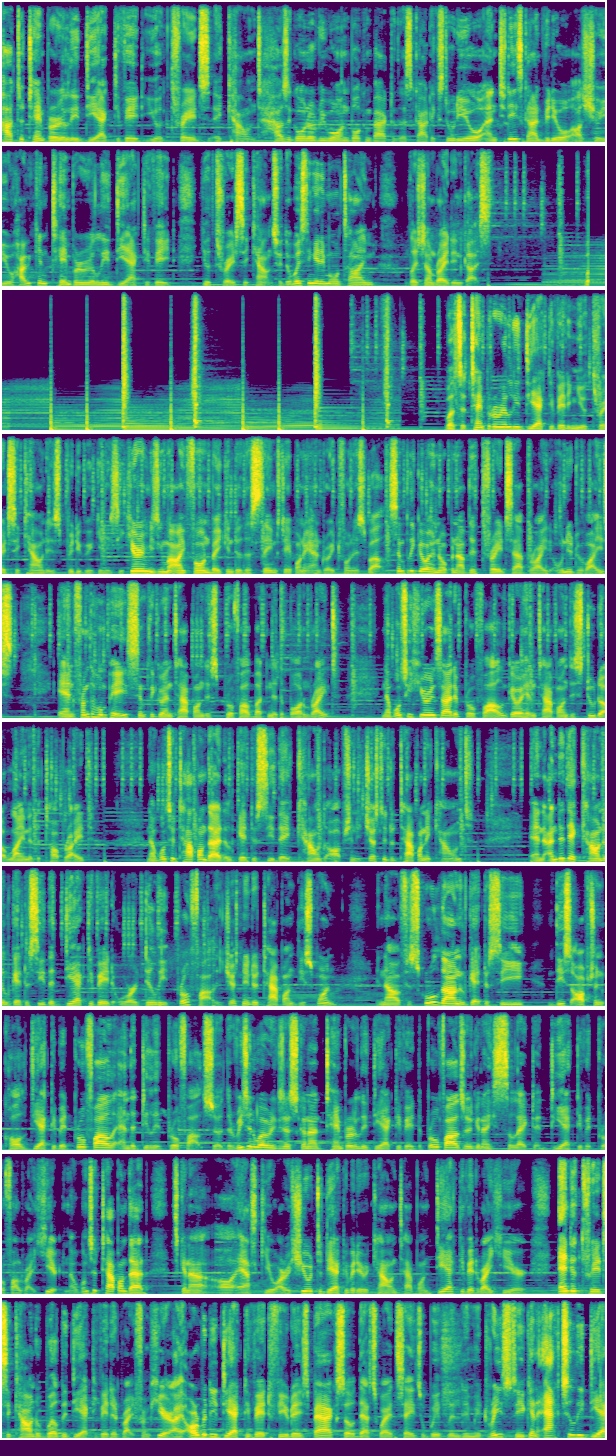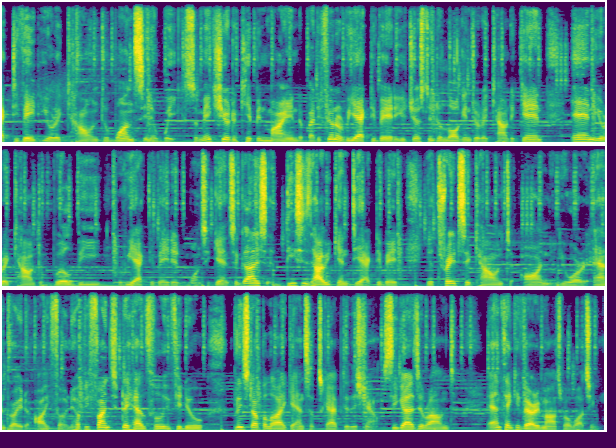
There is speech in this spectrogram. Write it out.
how to temporarily deactivate your Threads account. How's it going everyone? Welcome back to the Sky Tech studio. And today's guide video i'll show you how you can temporarily deactivate your Threads account. So don't wasting any more time. Let's jump right in guys Well, so temporarily deactivating your Threads account is pretty quick and easy. Here I'm using my iPhone, but you can do the same step on your Android phone as well. Simply go ahead and open up the Threads app right on your device. And from the home page, simply go and tap on this profile button at the bottom right. Now, once you're here inside the profile, go ahead and tap on this two dot line at the top right. Now, once you tap on that, you'll get to see the account option. You just need to tap on account and under the account you'll get to see the deactivate or delete profile you just need to tap on this one and now if you scroll down you'll get to see this option called deactivate profile and the delete profile. So the reason why we're just gonna temporarily deactivate the profile so you're gonna select deactivate profile right here. Now once you tap on that it's gonna uh, ask you are you sure to deactivate your account? Tap on deactivate right here and the threads account will be deactivated right from here. I already deactivated a few days back so that's why it says weekly limit reach. So you can actually deactivate your account once in a week. So make sure to keep in mind but if you want to reactivate you just need to log into your account again again and your account will be reactivated once again. So guys this is how you can deactivate your Threads account on your android iphone. Hope you find this video helpful. If you do please drop a like and subscribe to this channel. See you guys around and thank you very much for watching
